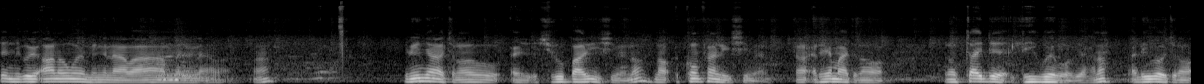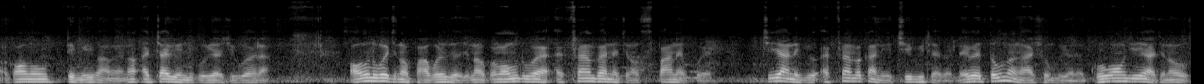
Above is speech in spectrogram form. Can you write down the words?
ကဲညီကိုအားလုံးပဲမင်္ဂလာပါမင်္ဂလာပါနော်ဒီနေ့ညတော့ကျွန်တော်တို့အဲယူရိုပါရီရှိမယ်နော်နောက် conference လေးရှိမယ်ကျွန်တော်အဲ့ထဲမှာကျွန်တော်ကျွန်တော်ကြိုက်တဲ့လေးဝဲပေါ့ဗျာနော်အဲလေးဝဲကိုကျွန်တော်အကောင်းဆုံးတင်ပေးပါမယ်နော်အဲကြိုက်တဲ့ညီကိုရယူဝဲလာအောင်လုံးတော့ကျွန်တော်ဘာပွဲလဲဆိုတော့ကျွန်တော်ပမောင်းတို့က front back နဲ့ကျွန်တော် spa နဲ့ပွဲချေးရနေပြီး front back ကနေချေးပြီးထည့်ပဲ level 35ရှုံးပြီးရတယ်ဂိုးကောင်းကြီးကကျွန်တော်တို့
